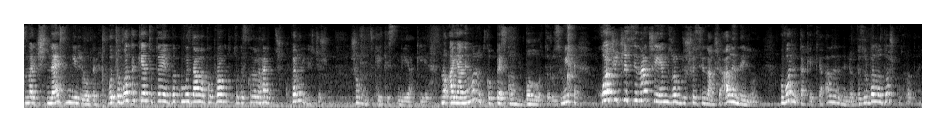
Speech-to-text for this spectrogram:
смачнезні люди. Бо того таке, то, то якби комусь дала попробувати, то би сказали, Галя, ти ж купила їх чи що? Що мені таке якесь ніяке є? Ну, а я не можу тако песком в болото, розумієте? Хочуть щось інакше, я їм зроблю щось інакше, але не люблю. Говорю так, як я, але не люблю. Зробила дошку, хватає.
